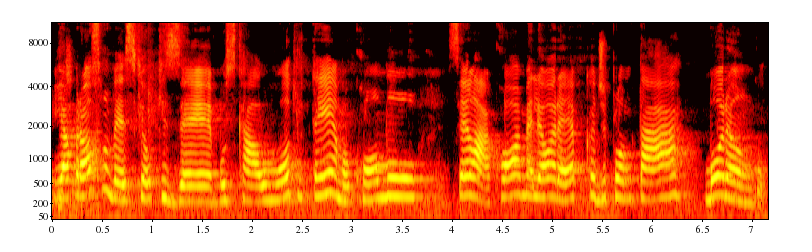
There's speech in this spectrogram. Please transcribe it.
E a próxima vez que eu quiser buscar um outro tema, como, sei lá, qual a melhor época de plantar morango?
